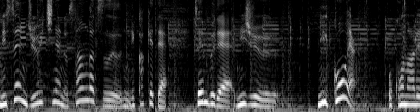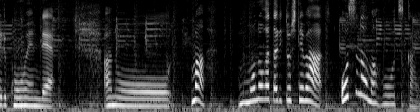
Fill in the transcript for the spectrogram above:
2011年の3月にかけて全部で22公演行われる公演であのー、まあ物語としてはオズの魔法使い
